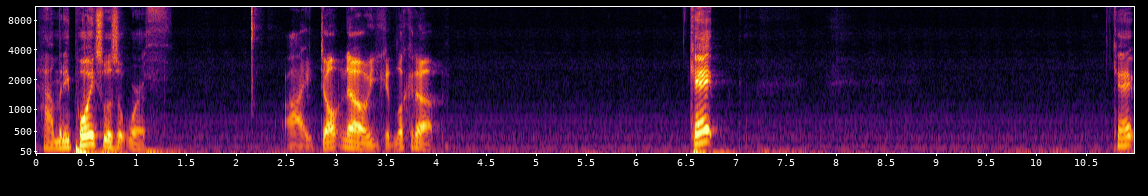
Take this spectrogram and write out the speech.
How many points was it worth? I don't know. You could look it up. Okay. Okay.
